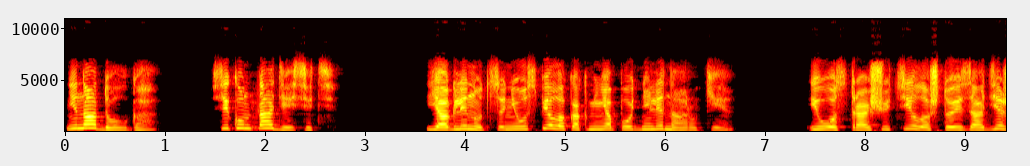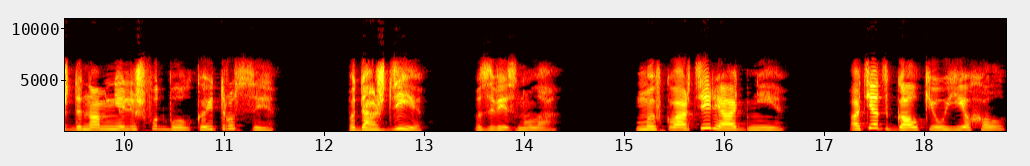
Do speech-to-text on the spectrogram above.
Ненадолго, секунд на десять. Я оглянуться не успела, как меня подняли на руки, и остро ощутила, что из одежды на мне лишь футболка и трусы. «Подожди!» — взвизнула. «Мы в квартире одни, Отец к Галке уехал,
